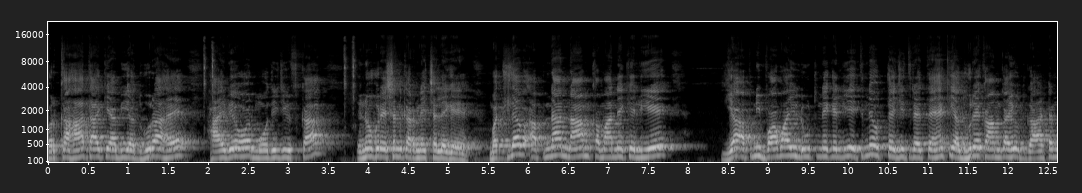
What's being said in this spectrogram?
और कहा था कि अभी अधूरा है हाईवे और मोदी जी उसका इनोग्रेशन करने चले गए। मतलब अपना नाम कमाने के लिए या अपनी वाहवाही लूटने के लिए इतने उत्तेजित रहते हैं कि अधूरे काम का ही उद्घाटन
